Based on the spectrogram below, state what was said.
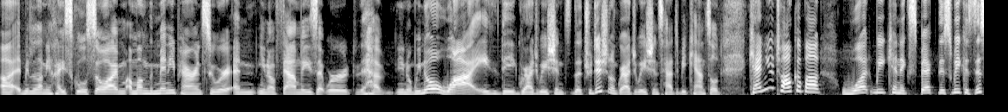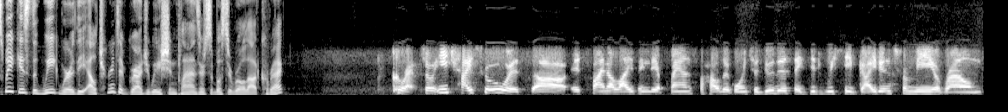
uh, at Mililani High School, so I'm among the many parents who are, and, you know, families that were, have, you know, we know why the graduations, the traditional graduations had to be canceled. Can you talk about what we can expect this week? Because this week is the week where the alternative graduation plans are supposed to roll out, correct? Correct. So each high school is uh, is finalizing their plans for how they're going to do this. They did receive guidance from me around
